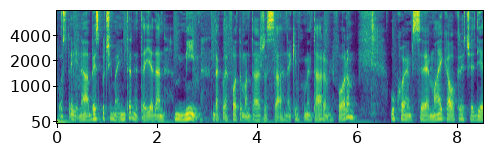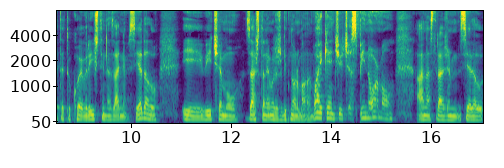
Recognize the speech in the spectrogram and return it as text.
Postoji na bespućima interneta jedan meme, dakle fotomontaža sa nekim komentarom i forom u kojem se majka okreće djetetu koje vrišti na zadnjem sjedalu i viče mu zašto ne možeš biti normalan? Why can't you just be normal? A na stražem sjedalu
